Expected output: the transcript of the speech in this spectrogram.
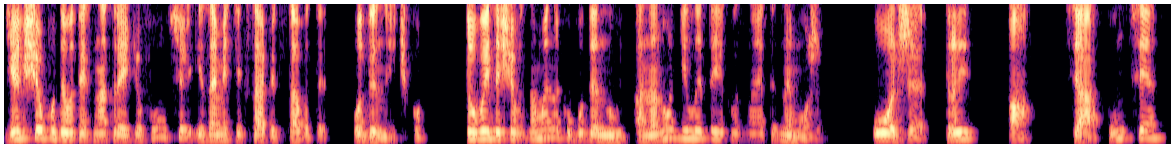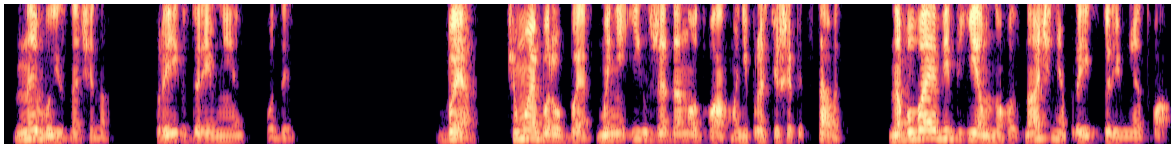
Якщо подивитись на третю функцію і замість х підставити одиничку, то вийде, що в знаменнику буде 0, а на 0 ділити, як ви знаєте, не можемо. Отже, 3а. Ця функція не визначена при х дорівнює 1. b. Чому я беру b? Мені х вже дано 2, мені простіше підставити. Набуває від'ємного значення при х дорівнює 2.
